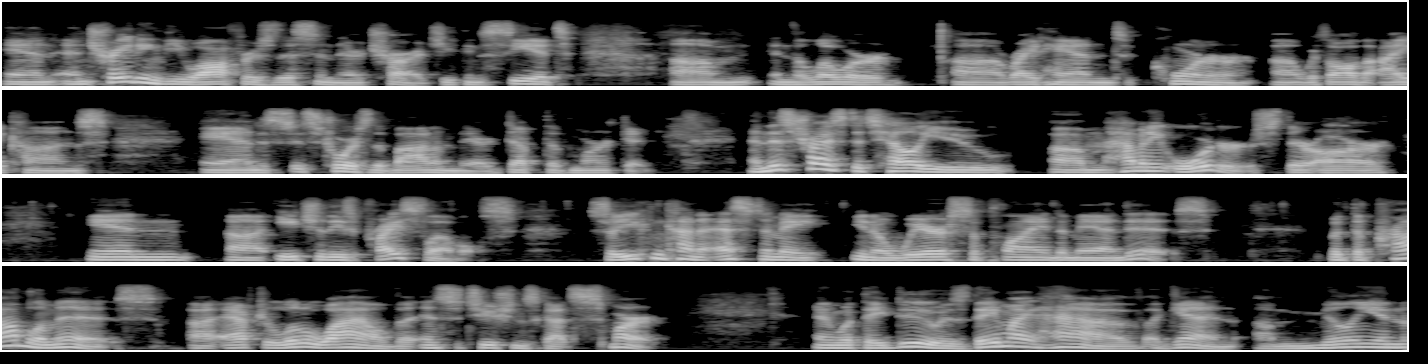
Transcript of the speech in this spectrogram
And, and TradingView offers this in their charts. You can see it um, in the lower uh, right hand corner uh, with all the icons. And it's, it's towards the bottom there, depth of market. And this tries to tell you um, how many orders there are in uh, each of these price levels. So you can kind of estimate, you know, where supply and demand is. But the problem is, uh, after a little while, the institutions got smart. And what they do is they might have, again, a million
